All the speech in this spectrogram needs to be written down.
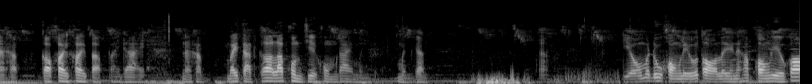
นะครับ ก็ค่อยๆ ปรับไปได้นะครับใบตัดก็รับคมเจียคมได้เหมือนเหมือนกัน เดี๋ยวมาดูของเหลวต่อเลยนะครับ ของเหลวก็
